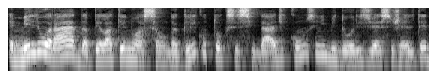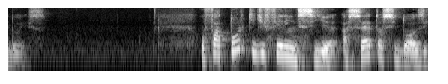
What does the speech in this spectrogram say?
é melhorada pela atenuação da glicotoxicidade com os inibidores de SGLT2. O fator que diferencia a cetoacidose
